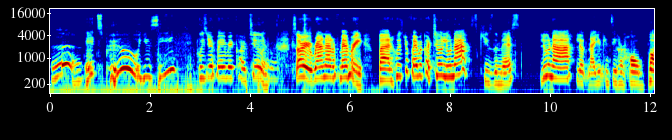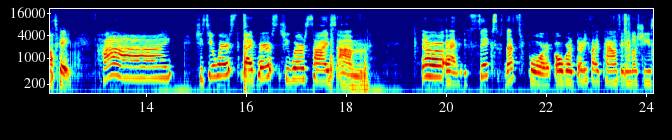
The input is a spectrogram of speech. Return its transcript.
Pooh. It's Pooh, you see? Who's your favorite cartoon? Sorry, ran out of memory. But who's your favorite cartoon, Luna? Excuse the miss. Luna, look, now you can see her whole body. Hi. She still wears diapers. She wears size um thir- uh, six. That's for over 35 pounds. Even though she's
